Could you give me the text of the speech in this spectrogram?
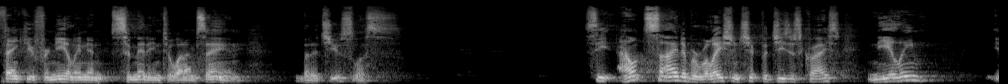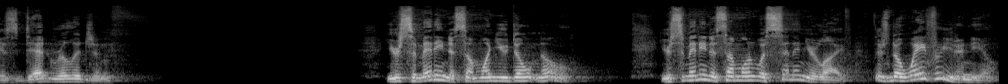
Thank you for kneeling and submitting to what I'm saying, but it's useless. See, outside of a relationship with Jesus Christ, kneeling is dead religion. You're submitting to someone you don't know. You're submitting to someone with sin in your life. There's no way for you to kneel.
